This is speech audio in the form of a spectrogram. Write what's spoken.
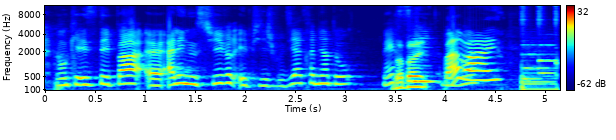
Donc n'hésitez pas, euh, à aller nous suivre. Et puis je vous dis à très bientôt. Merci. bye. bye, bye.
